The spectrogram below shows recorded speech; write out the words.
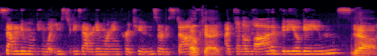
Saturday morning, what used to be Saturday morning cartoon sort of stuff. Okay. I've done a lot of video games. Yeah.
